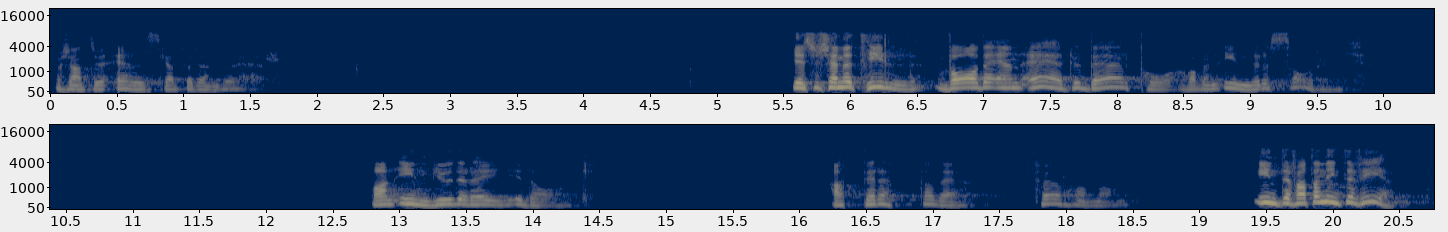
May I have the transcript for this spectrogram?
Och känna att du är älskad för den du är. Jesus känner till vad det än är du bär på av en inre sorg. Och han inbjuder dig idag att berätta det för honom. Inte för att han inte vet,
